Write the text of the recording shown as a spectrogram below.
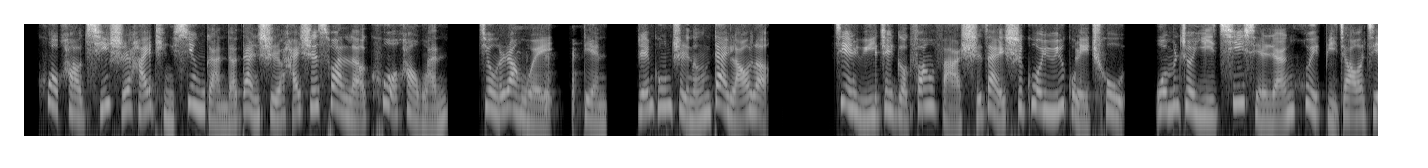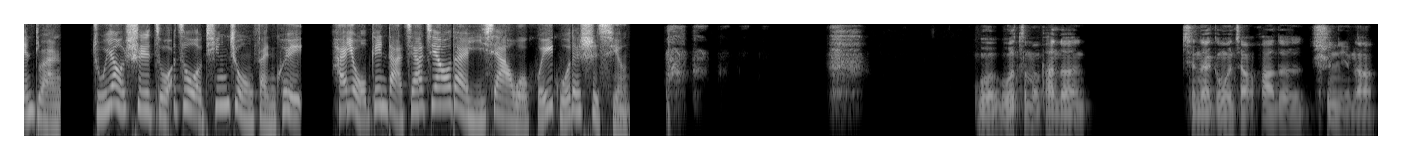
（括号其实还挺性感的，但是还是算了）（括号完）就让伟点人工智能代劳了。鉴于这个方法实在是过于鬼畜，我们这一期显然会比较简短，主要是做做听众反馈，还有跟大家交代一下我回国的事情。我我怎么判断现在跟我讲话的是你呢？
